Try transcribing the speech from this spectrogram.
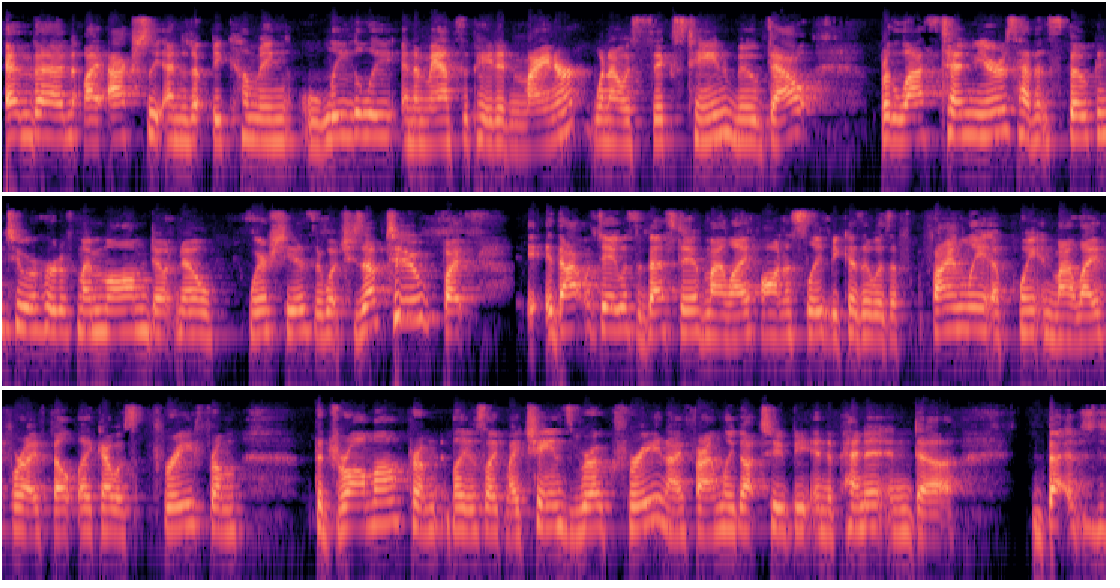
And then I actually ended up becoming legally an emancipated minor when I was 16, moved out for the last 10 years, haven't spoken to or heard of my mom, don't know where she is or what she's up to, but that day was the best day of my life, honestly, because it was a, finally a point in my life where I felt like I was free from the drama. From it was like my chains broke free, and I finally got to be independent. And uh, be-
